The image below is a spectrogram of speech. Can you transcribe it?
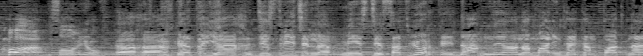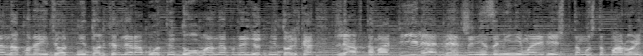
Ха! Соловьев. Ага, это я. Действительно, вместе с отверткой, да, она маленькая, компактная, она подойдет не только для работы дома, она подойдет не только для автомобиля, опять же, незаменимая вещь, потому что порой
